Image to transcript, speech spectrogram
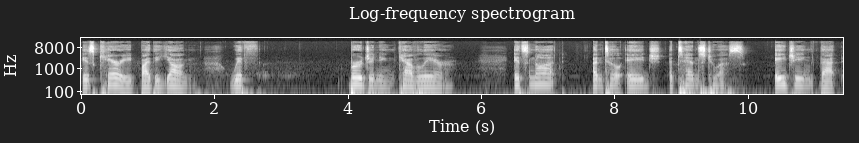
is carried by the young with burgeoning cavalier. It's not until age attends to us, aging that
